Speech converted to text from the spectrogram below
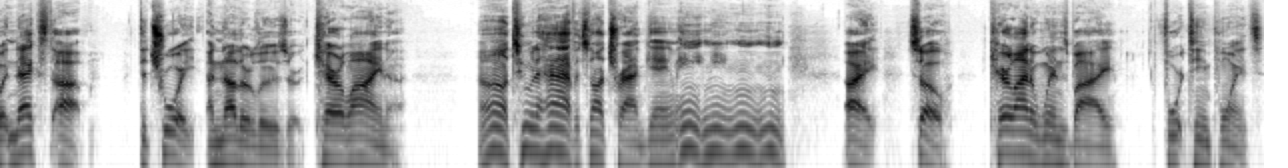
But next up, Detroit, another loser. Carolina, oh, two and a half. It's not a trap game. Eh, eh, eh. All right. So Carolina wins by 14 points,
